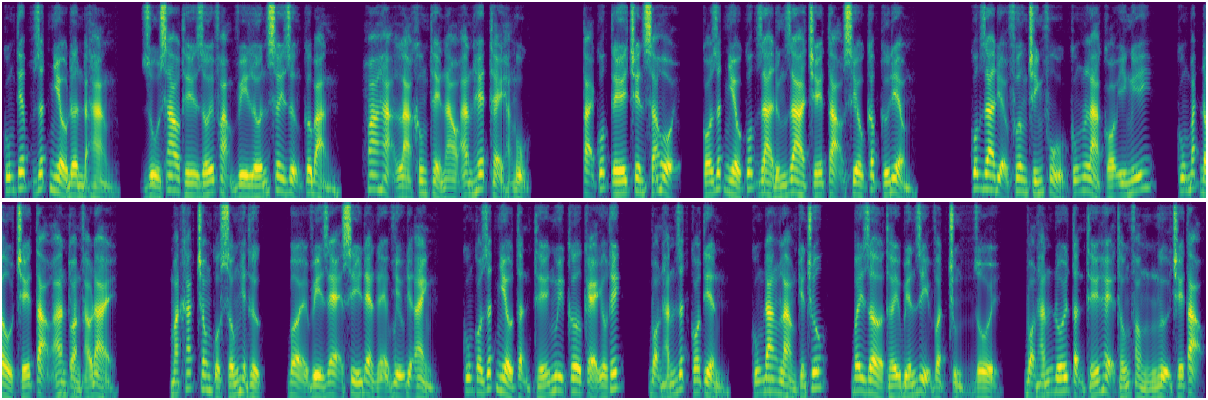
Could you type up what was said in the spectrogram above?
cũng tiếp rất nhiều đơn đặt hàng, dù sao thế giới phạm vi lớn xây dựng cơ bản, hoa hạ là không thể nào ăn hết thể hàng ngũ. tại quốc tế trên xã hội, có rất nhiều quốc gia đứng ra chế tạo siêu cấp cứ điểm. Quốc gia địa phương chính phủ cũng là có ý nghĩ, cũng bắt đầu chế tạo an toàn pháo đài. Mặt khác trong cuộc sống hiện thực, bởi vì rẻ xí đèn lệ vịu điện ảnh, cũng có rất nhiều tận thế nguy cơ kẻ yêu thích, bọn hắn rất có tiền, cũng đang làm kiến trúc, bây giờ thấy biến dị vật chủng rồi, bọn hắn đối tận thế hệ thống phòng ngự chế tạo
